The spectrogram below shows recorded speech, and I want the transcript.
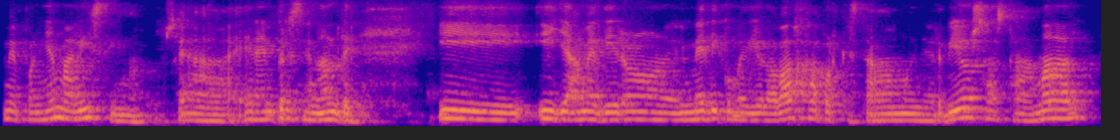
Me ponía malísima, o sea, era impresionante. Y, y ya me dieron, el médico me dio la baja porque estaba muy nerviosa, estaba mal.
